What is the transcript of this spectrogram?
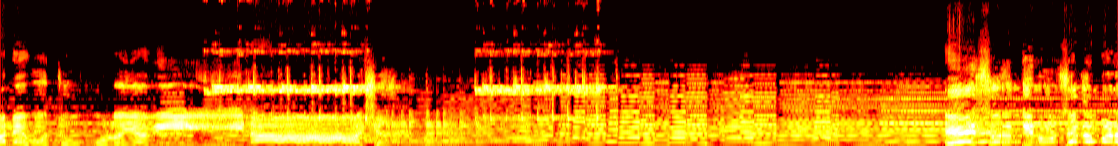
અને ઊંચું કુળ અવિનાશ એ સુરતીનું સગપણ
